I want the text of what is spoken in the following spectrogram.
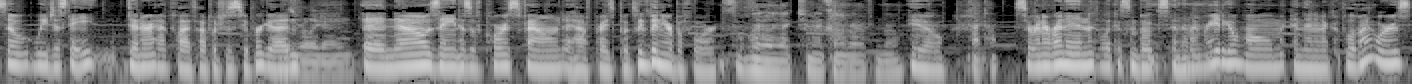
So we just ate dinner at Flat Top, which was super It was good. really good. And now Zane has, of course, found a half price books. We've been here before, It's literally like two minutes on the road from the you know. flat top. So we're gonna run in, look at some books, and then I'm ready to go home. And then in a couple of hours,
